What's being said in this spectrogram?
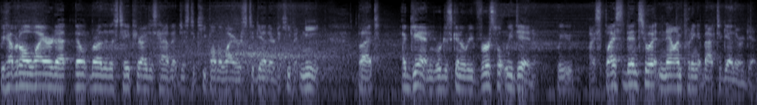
we have it all wired up. Don't bother this tape here, I just have it just to keep all the wires together, to keep it neat. But again, we're just going to reverse what we did. We, I spliced it into it, and now I'm putting it back together again.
